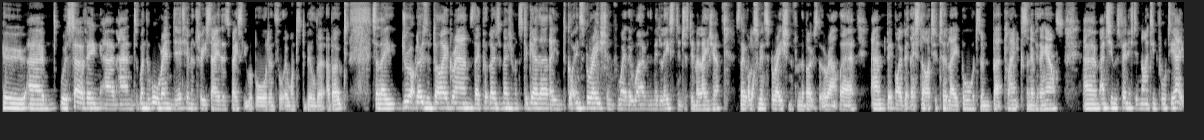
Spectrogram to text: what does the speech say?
who um, was serving. Um, and when the war ended, him and three sailors basically were bored and thought they wanted to build a, a, boat. So they drew up loads of diagrams. They put loads of measurements together. They got inspiration from where they were in the Middle East and just in Malaysia. So they got lots of inspiration from the boats that were out there. And bit by bit, they started to lay boards and planks and everything else. Um, and she was finished in 1948.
